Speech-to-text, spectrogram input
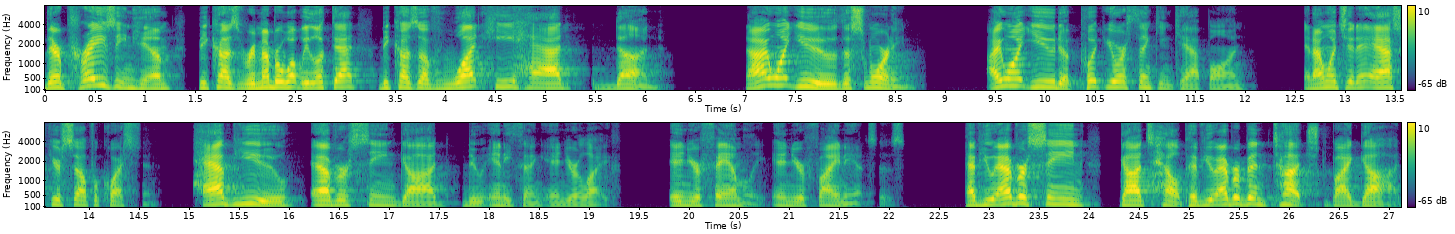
They're praising him because, remember what we looked at? Because of what he had done. Now, I want you this morning I want you to put your thinking cap on and I want you to ask yourself a question Have you ever seen God do anything in your life, in your family, in your finances? Have you ever seen God's help? Have you ever been touched by God?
